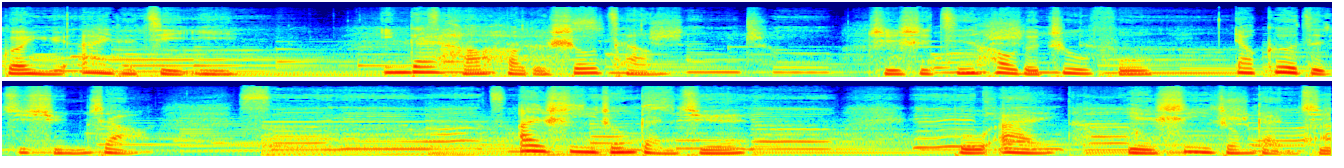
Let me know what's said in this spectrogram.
关于爱的记忆，应该好好的收藏，只是今后的祝福要各自去寻找。爱是一种感觉。不爱也是一种感觉，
